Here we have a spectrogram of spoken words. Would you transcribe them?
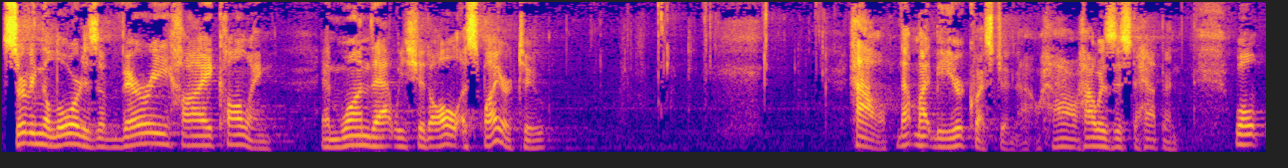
Serving the Lord is a very high calling and one that we should all aspire to. How? That might be your question now. How, how is this to happen? Well,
